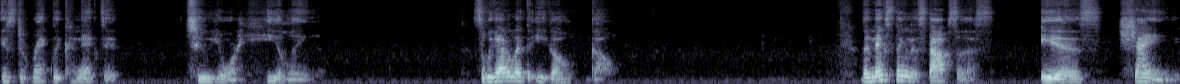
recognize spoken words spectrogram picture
is directly connected to your healing. So we got to let the ego go. The next thing that stops us is shame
